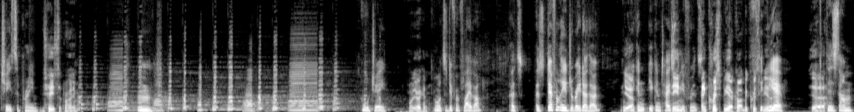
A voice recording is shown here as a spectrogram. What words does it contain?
Cheese supreme. Cheese Supreme. Mm. Oh gee. What do you reckon? Oh, it's a different flavor. It's it's definitely a Dorito though. Yeah. You can you can taste Thin the difference. And crispier, kind of a bit crispier. yeah, Yeah. there's um,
